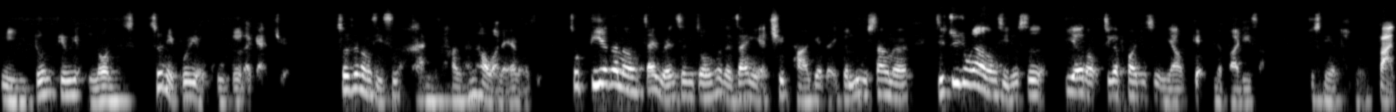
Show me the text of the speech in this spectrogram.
你 don't feel alone，所以你不会有孤独的感觉。所以这东西是很很很好玩的一样东西。所以第二个呢，在人生中或者在你的 achieve target 的一个路上呢，其实最重要的东西就是第二个这个 point 就是你要 get 你的 body 上，就是你的同伴。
